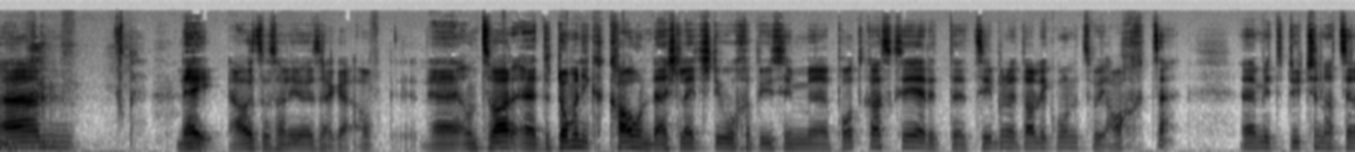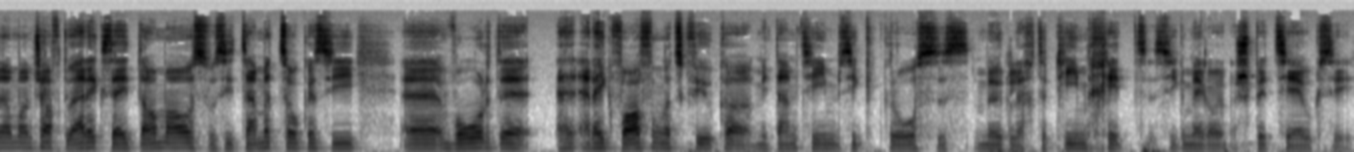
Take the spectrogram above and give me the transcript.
ähm, Nein, also, was soll ich sagen? Äh, und zwar, äh, der Dominik Kahn, der war letzte Woche bei uns im äh, Podcast, gesehen. er hat die Silbermedaille gewonnen, 2018 äh, mit der deutschen Nationalmannschaft. Und er hat gesagt, damals, als sie zusammengezogen sind, äh, wurde, er, er hat von Anfang an das Gefühl gehabt, mit diesem Team sei Grosses möglich. Der Teamkit sei mega speziell gewesen.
